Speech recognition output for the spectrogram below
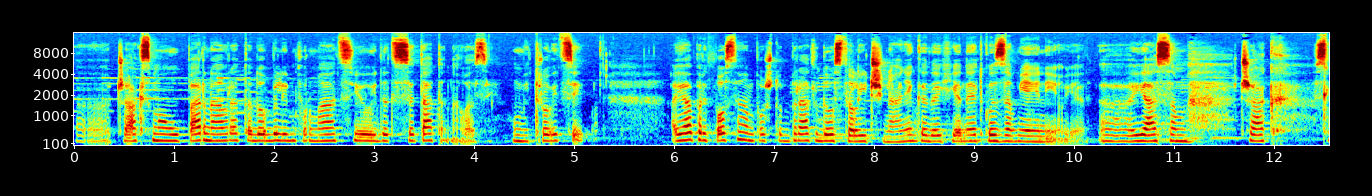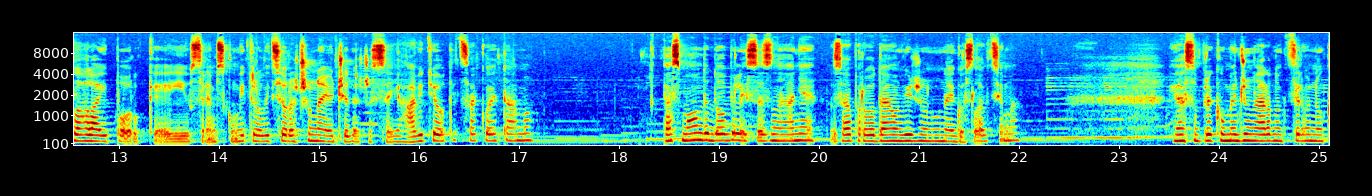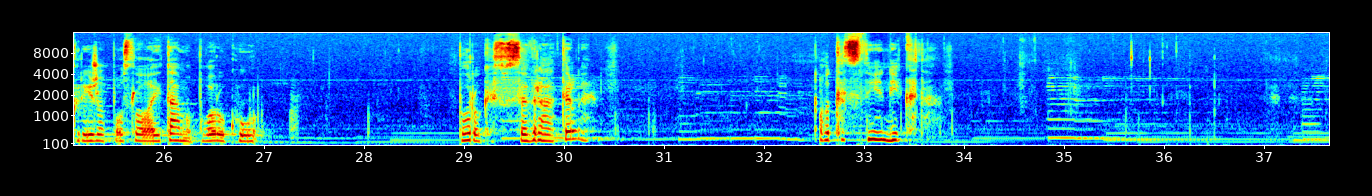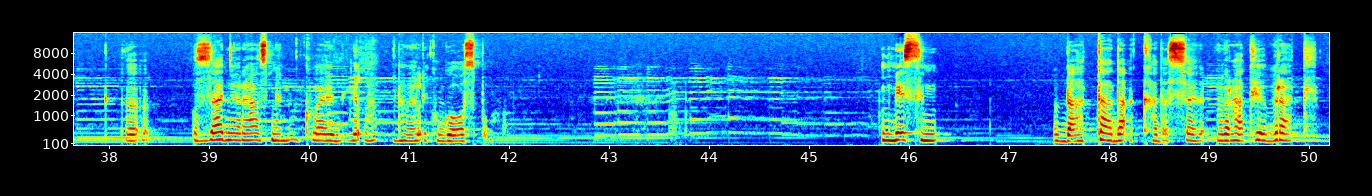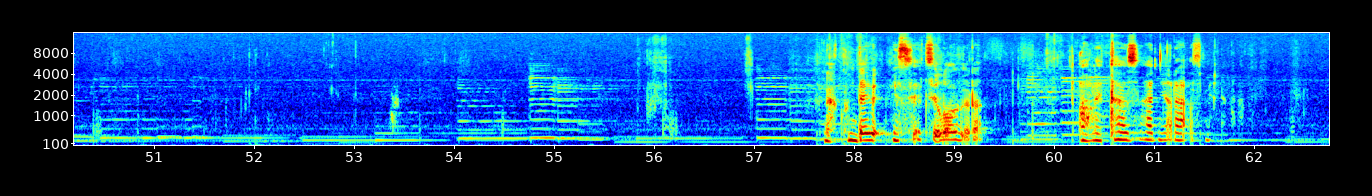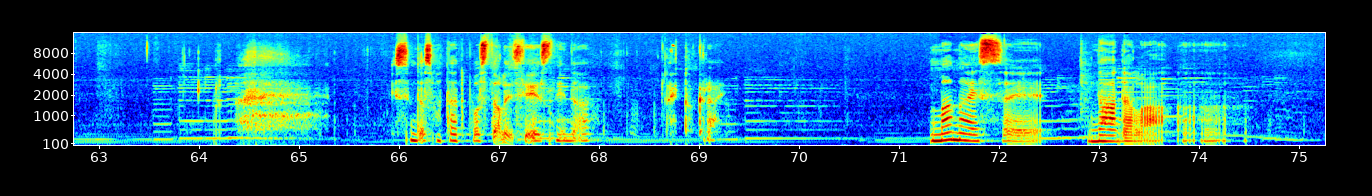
E, čak smo u par navrata dobili informaciju i da se tata nalazi u Mitrovici. A ja pretpostavljam, pošto brat dosta liči na njega, da ih je netko zamijenio. E, ja sam čak slala i poruke i u Sremsku Mitrovicu, računajući da će se javiti otac ako je tamo. Pa smo onda dobili saznanje zapravo da je on viđen u Negoslavcima. Ja sam preko Međunarodnog crvenog križa poslala i tamo poruku. Poruke su se vratile. Otac nije nikada. E, zadnja razmjena koja je bila na Veliku gospu. Mislim da tada kada se vratio brat, nakon devet mjeseci logora, ali ta zadnja razmjena. Mislim da smo tad postali svjesni da je to kraj. Mama je se nadala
